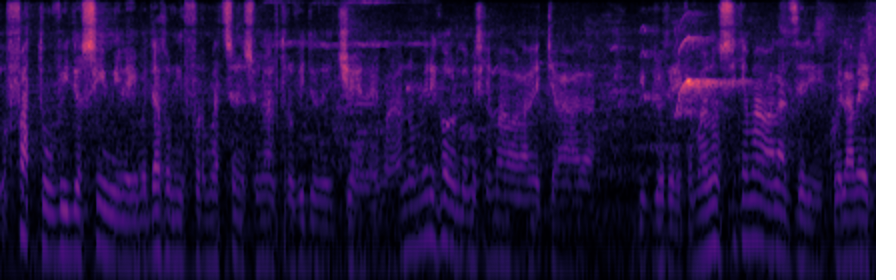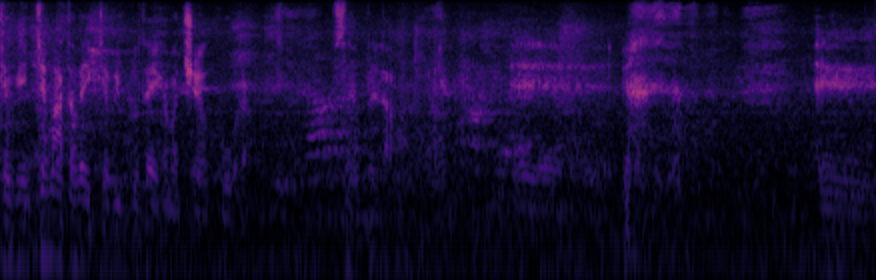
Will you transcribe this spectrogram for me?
ho fatto un video simile, ho dato un'informazione su un altro video del genere, ma non mi ricordo come si chiamava la vecchia la biblioteca, ma non si chiamava Lazzerini, quella vecchia che è chiamata vecchia biblioteca, ma c'è ancora, sempre là. E... e...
